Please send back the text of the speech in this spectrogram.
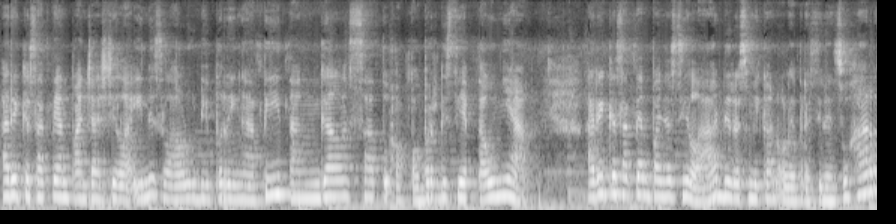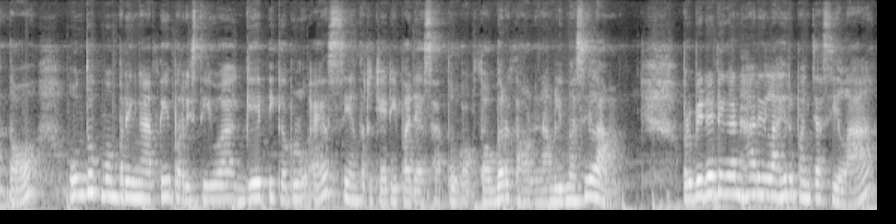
Hari Kesaktian Pancasila ini selalu diperingati tanggal 1 Oktober di setiap tahunnya. Hari Kesaktian Pancasila diresmikan oleh Presiden Soeharto untuk memperingati peristiwa G30S yang terjadi pada 1 Oktober tahun 65 silam. Berbeda dengan hari lahir Pancasila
